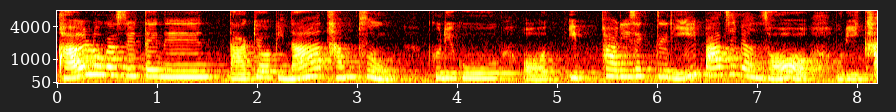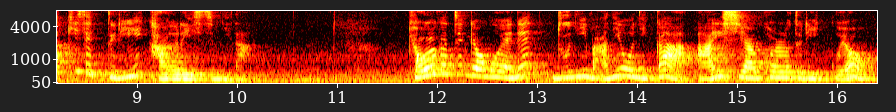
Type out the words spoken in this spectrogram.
가을로 갔을 때는 낙엽이나 단풍 그리고 어, 이파리 색들이 빠지면서 우리 카키 색들이 가을에 있습니다. 겨울 같은 경우에는 눈이 많이 오니까 아이시한 컬러들이 있고요.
